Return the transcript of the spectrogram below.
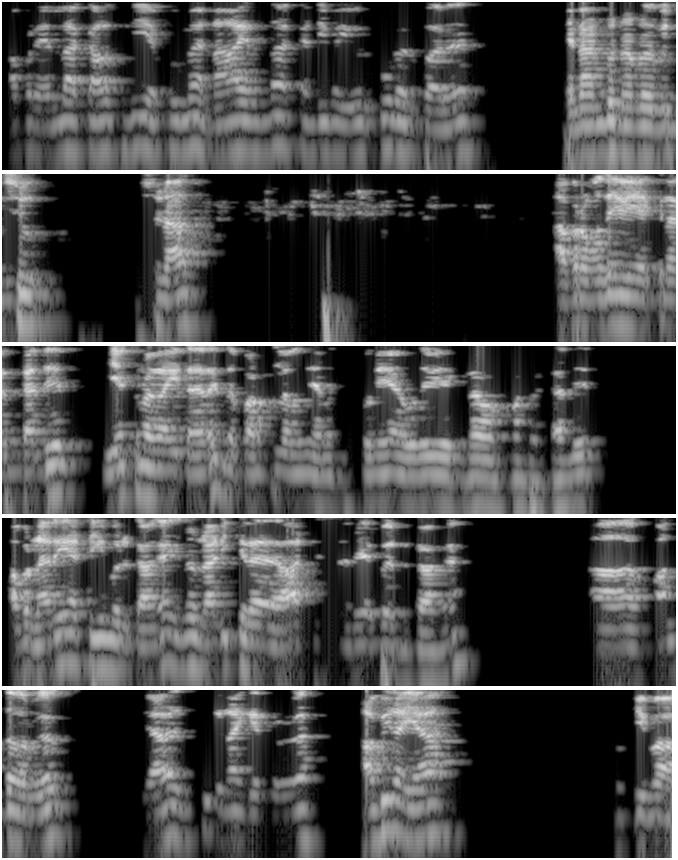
அப்புறம் எல்லா காலத்துலயும் எப்பவுமே நான் இருந்தா கண்டிப்பா இவர் கூட இருப்பாரு. என் அன்பு நண்பர் விச்சு விஸ்வநாத். அப்புறம் உதவி இயக்குனர் கதிர். இயக்குனர் ஆயிட்டாரு. இந்த படத்துல வந்து எனக்கு துணையா உதவி இயக்குனர் ஒர்க் பண்ற கதிர். அப்புறம் நிறைய டீம் இருக்காங்க. இன்னும் நடிக்கிற ஆர்டிஸ்ட் நிறைய பேர் இருக்காங்க. ஆஹ் வந்தவர்கள். யாராவது நான் கேட்கிறேன் அபிநயா. முக்கியமா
